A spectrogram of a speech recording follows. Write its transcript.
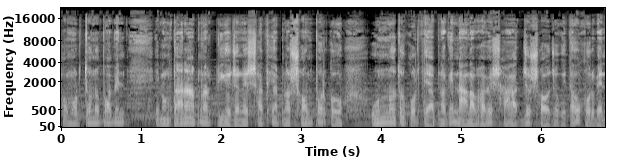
সমর্থনও পাবেন এবং তারা আপনার প্রিয়জনের সাথে আপনার সম্পর্ক উন্নত করতে আপনাকে নানাভাবে সাহায্য সহযোগিতাও করবেন।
